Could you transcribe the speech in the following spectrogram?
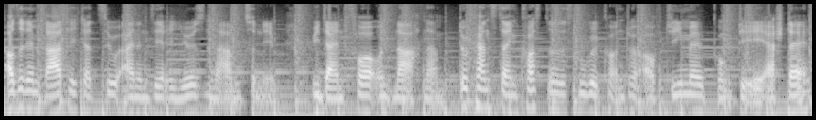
Außerdem rate ich dazu, einen seriösen Namen zu nehmen, wie deinen Vor- und Nachnamen. Du kannst dein kostenloses Google-Konto auf gmail.de erstellen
